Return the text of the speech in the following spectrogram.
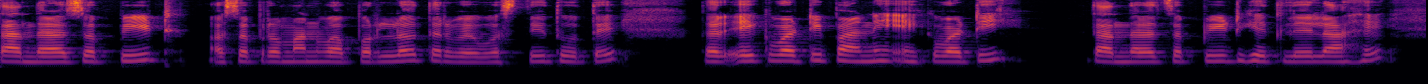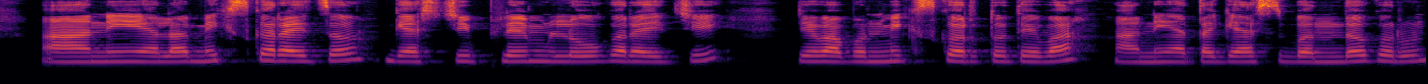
तांदळाचं पीठ असं प्रमाण वापरलं तर व्यवस्थित होते. तर एक वाटी पाणी एक वाटी तांदळाचं पीठ घेतलेलं आहे आणि याला मिक्स करायचं. गॅसची फ्लेम लो करायची. जेव्हा आपण मिक्स करतो तेव्हा आणि आता गॅस बंद करून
